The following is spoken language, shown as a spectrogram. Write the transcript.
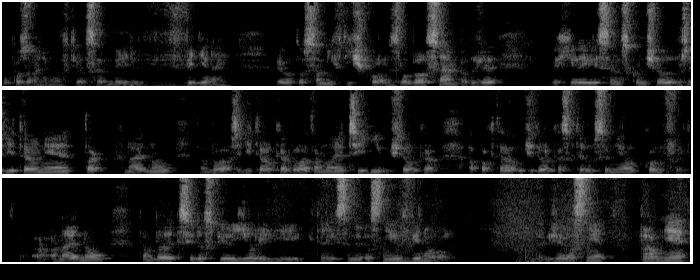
upozorňovat, chtěl jsem být viděný. Jo, to samý v té škole. Zlobil jsem, protože ve chvíli, kdy jsem skončil v ředitelně, tak najednou tam byla ředitelka, byla tam moje třídní učitelka a pak ta učitelka, s kterou jsem měl konflikt. A, a najednou tam byly tři dospělí lidi, kteří se mi vlastně věnovali. Takže vlastně pro mě,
